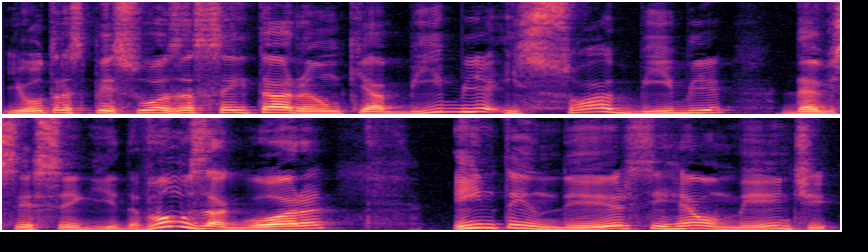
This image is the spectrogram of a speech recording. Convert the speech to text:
e outras pessoas aceitarão que a Bíblia e só a Bíblia deve ser seguida. Vamos agora entender se realmente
